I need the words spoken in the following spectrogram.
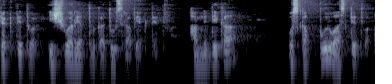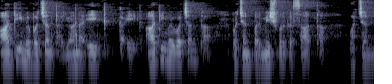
व्यक्तित्व, ईश्वरत्व का दूसरा व्यक्तित्व। हमने देखा, उसका पूर्व अस्तित्व आदि में वचन था। योना एक का एक आदि में वचन था। वचन परमेश्वर का साथ था, वचन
